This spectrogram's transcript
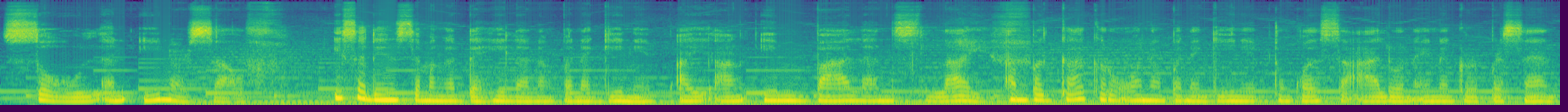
soul, and inner self. Isa din sa mga dahilan ng panaginip ay ang imbalanced life. Ang pagkakaroon ng panaginip tungkol sa alon ay nag-represent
